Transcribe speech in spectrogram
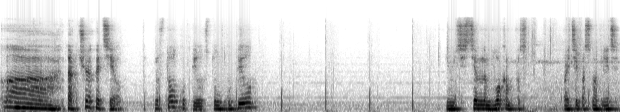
А, так, что я хотел? Ну, стол купил, стул купил. Каким системным блоком пос пойти посмотреть.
